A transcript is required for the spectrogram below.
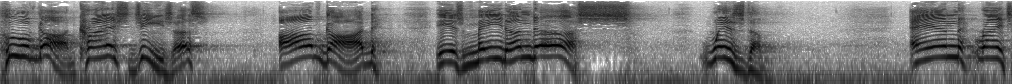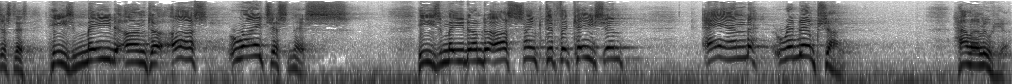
Who of God? Christ Jesus of God is made unto us wisdom and righteousness. He's made unto us righteousness. He's made unto us sanctification and redemption. Hallelujah.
